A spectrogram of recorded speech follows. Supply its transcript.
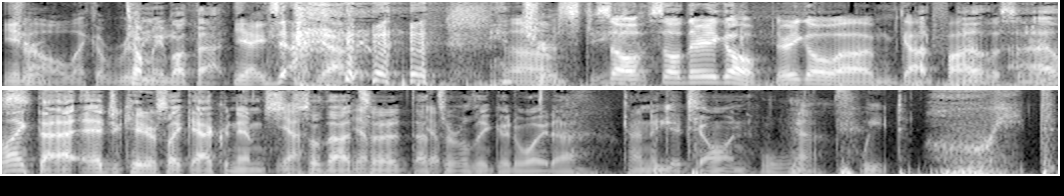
you True. know like a really Tell me about that. yeah exactly Yeah. Um, Interesting. so so there you go there you go um Godfather I, listeners I like that. Educators like acronyms. Yeah. So that's Yep. a that's Yep. a really good way to kind of get Wheat. going. yeah wheat Wheat.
